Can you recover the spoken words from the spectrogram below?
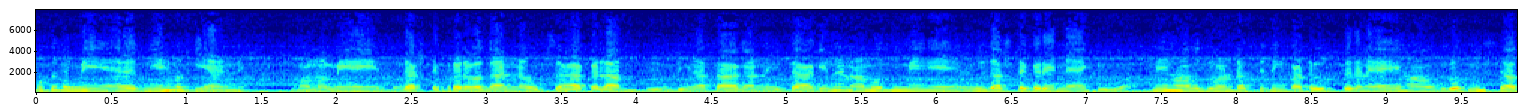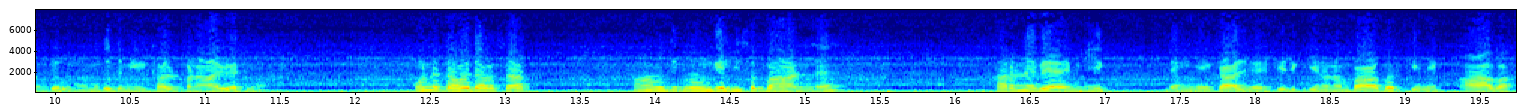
මොකද මේ ඇවැත්නි එහෙම කියන්නේ? මම මේ දෂ්ට කරව ගන්න උත්සාහ කළා දිනසා ගන්න හිතාගෙන නමුත් මේ ඌ දෂ්ට කරන්නේ නැහැ කිව්වා. මේ හාමුදුරන්ටත් ඉතින් කට උත්තර නැහැ. ඒ හාමුදුරුවොත් නිශ්ශබ්ද වුණා. මොකද මේ කල්පනාවේ වැටුණා. ඔන්න තව දවසක් හාමුදුරුවන්ගේ හිස බාන්න කරණ වෑමියෙක් දැන් මේ කාලේ හැටියට කියනවා නම් බාබර් කෙනෙක් ආවා.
